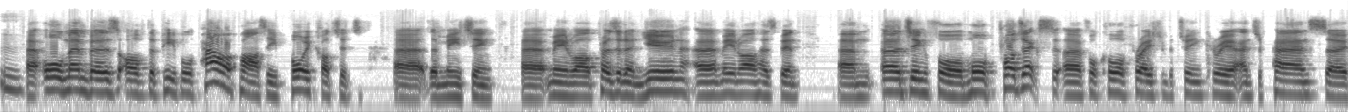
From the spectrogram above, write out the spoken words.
Mm. Uh, all members of the People Power Party boycotted uh, the meeting. Uh, meanwhile, President Yoon, uh, meanwhile, has been um, urging for more projects uh, for cooperation between Korea and Japan. So,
